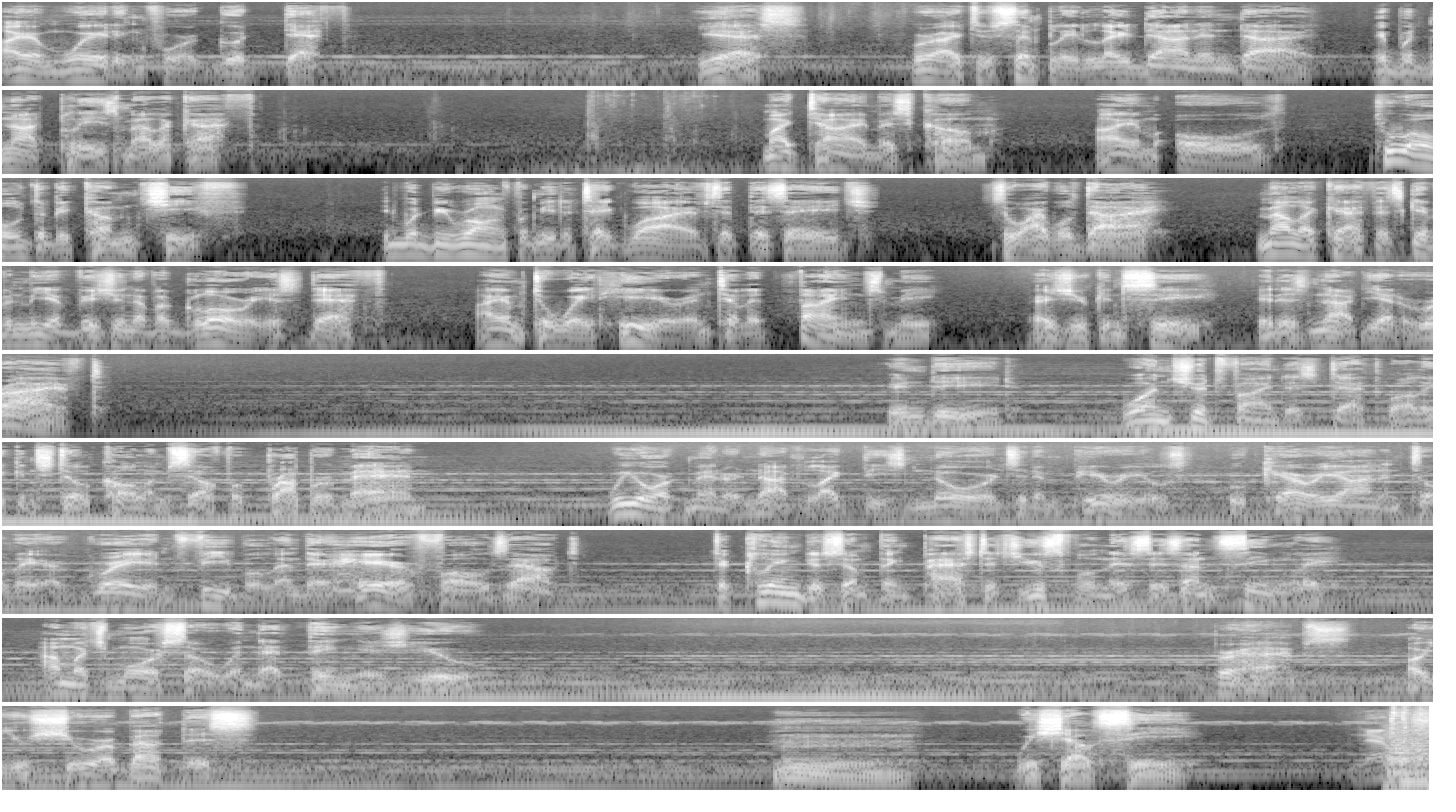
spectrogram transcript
I am waiting for a good death. Yes, were I to simply lay down and die, it would not please Malacath. My time has come. I am old. Too old to become chief. It would be wrong for me to take wives at this age. So I will die. Malacath has given me a vision of a glorious death. I am to wait here until it finds me. As you can see, it has not yet arrived. Indeed, one should find his death while he can still call himself a proper man. We Orcmen are not like these Nords and Imperials who carry on until they are gray and feeble and their hair falls out. To cling to something past its usefulness is unseemly. How much more so when that thing is you? Perhaps. Are you sure about this? We shall see. Never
